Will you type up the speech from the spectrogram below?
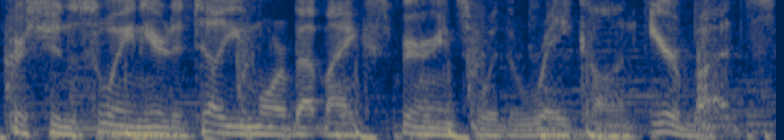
Christian Swain here to tell you more about my experience with Raycon earbuds.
